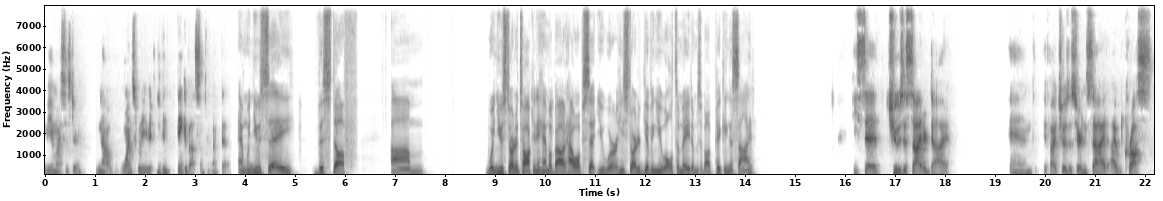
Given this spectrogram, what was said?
Me and my sister not once would he even think about something like that. And when you say this stuff, um, when you started talking to him about how upset you were, he started giving you ultimatums about picking a side? He said, choose a side or die. And if I chose a certain side, I would cross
